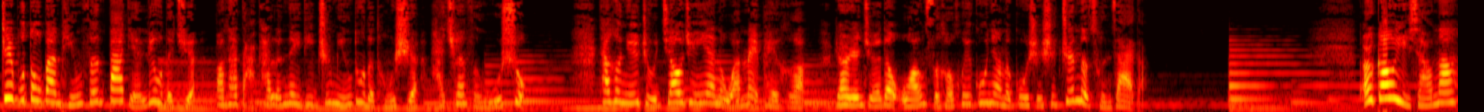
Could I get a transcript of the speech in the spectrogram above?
这部豆瓣评分八点六的剧，帮他打开了内地知名度的同时，还圈粉无数。他和女主焦俊艳的完美配合，让人觉得王子和灰姑娘的故事是真的存在的。而高以翔呢，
